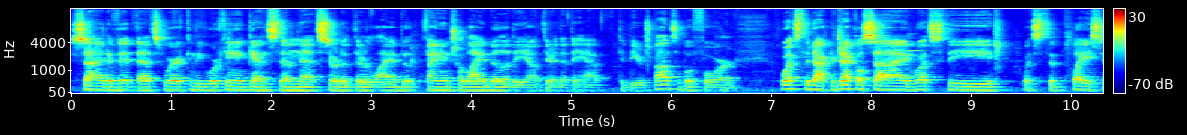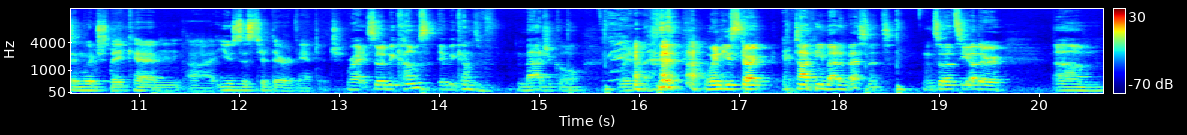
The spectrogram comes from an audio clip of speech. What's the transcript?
side of it. That's where it can be working against them. That's sort of their liabil- financial liability out there that they have to be responsible for. What's the Dr. Jekyll side? What's the what's the place in which they can uh, use this to their advantage? Right. So it becomes it becomes magical when when you start talking about investments. And so that's the other um,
